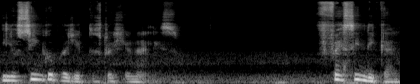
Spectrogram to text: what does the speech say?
y los 5 proyectos regionales. Fe Sindical.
